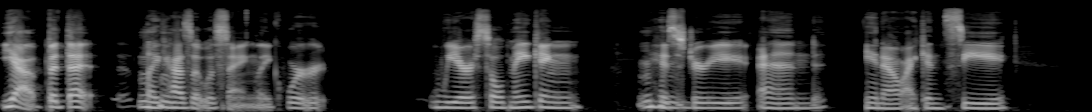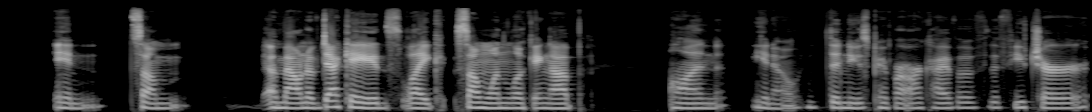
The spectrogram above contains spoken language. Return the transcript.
yeah, but that like as it was saying, like we're we are still making history, and you know I can see in some amount of decades, like someone looking up on you know the newspaper archive of the future,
